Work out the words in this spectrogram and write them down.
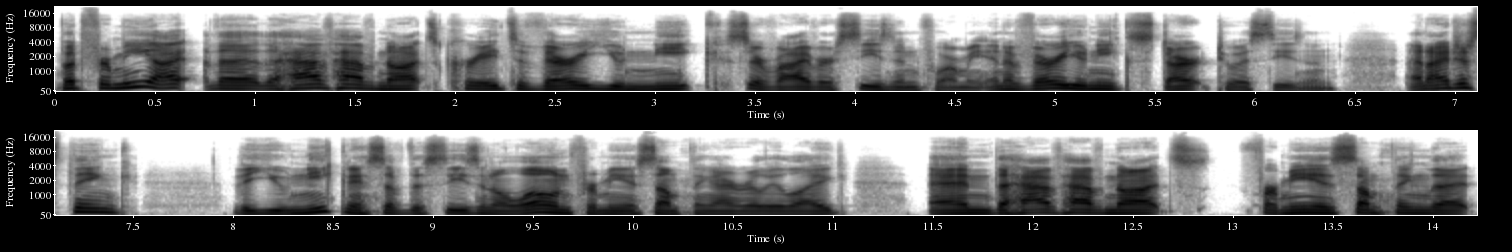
But for me, I the the have have nots creates a very unique Survivor season for me, and a very unique start to a season. And I just think the uniqueness of the season alone for me is something I really like. And the have have nots for me is something that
